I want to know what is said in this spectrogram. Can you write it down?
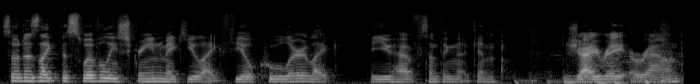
So does like the swivelly screen make you like feel cooler, like that you have something that can gyrate around?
